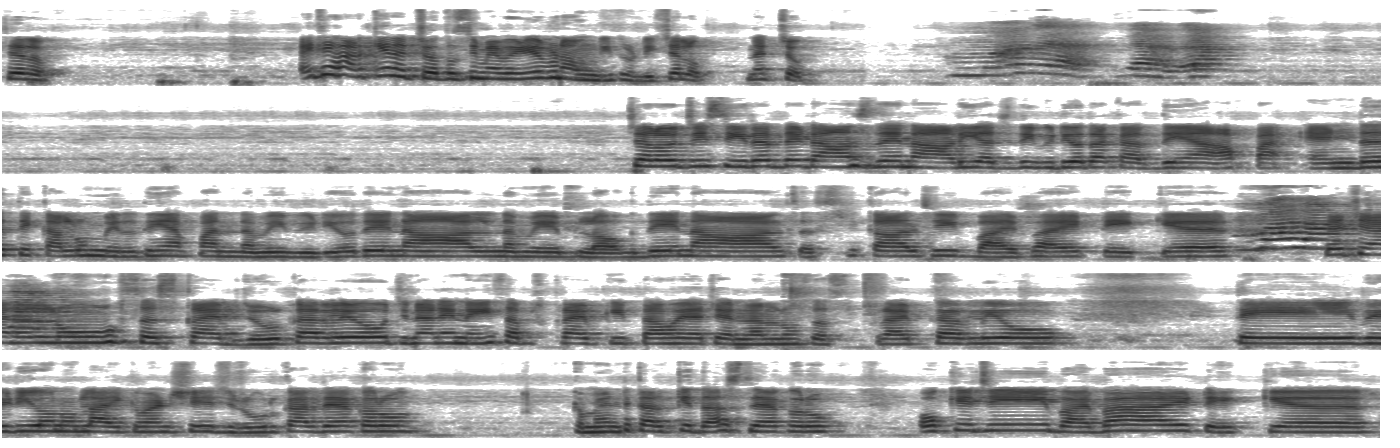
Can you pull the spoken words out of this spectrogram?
ਚਲੋ। ਇੱਥੇ ਹੜ ਕੇ ਨੱਚੋ, ਤੁਸੀਂ ਮੈਂ ਵੀਡੀਓ ਬਣਾਉਂਗੀ ਤੁਹਾਡੀ। ਚਲੋ, ਨੱਚੋ। ਚਲੋ ਜੀ, ਸੀਰਤ ਦੇ ਡਾਂਸ ਦੇ ਨਾਲ ਹੀ ਅੱਜ ਦੀ ਵੀਡੀਓ ਦਾ ਕਰਦੇ ਆ ਆਪਾਂ ਐਂਡ ਤੇ ਕੱਲ ਨੂੰ ਮਿਲਦੇ ਆ ਆਪਾਂ ਨਵੀਂ ਵੀਡੀਓ ਦੇ ਨਾਲ, ਨਵੇਂ ਬਲੌਗ ਦੇ ਨਾਲ। ਸਤਿ ਸ਼੍ਰੀ ਅਕਾਲ ਜੀ ਬਾਏ ਬਾਏ ਟੇਕ ਕੇਅਰ ਤੇ ਚੈਨਲ ਨੂੰ ਸਬਸਕ੍ਰਾਈਬ ਜ਼ਰੂਰ ਕਰ ਲਿਓ। ਜਿਨ੍ਹਾਂ ਨੇ ਨਹੀਂ ਸਬਸਕ੍ਰਾਈਬ ਕੀਤਾ ਹੋਇਆ ਚੈਨਲ ਨੂੰ ਸਬਸਕ੍ਰਾਈਬ ਕਰ ਲਿਓ। ਤੇ ਵੀਡੀਓ ਨੂੰ ਲਾਈਕ ਕਮੈਂਟ ਸ਼ੇਅਰ ਜ਼ਰੂਰ ਕਰ ਦਿਆ ਕਰੋ। ਕਮੈਂਟ ਕਰਕੇ ਦੱਸ ਦਿਆ ਕਰੋ। ਓਕੇ ਜੀ ਬਾਏ ਬਾਏ ਟੇਕ ਕੇਅਰ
